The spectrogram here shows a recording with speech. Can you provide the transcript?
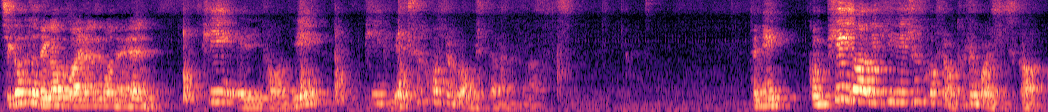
지금부터 내가 구하려는 거는 PA 더하기 PB의 최소값을 구하고 싶다라는 거야. 됐니? 그럼 PA 더하기 PB의 최소값을 어떻게 구할 수 있을까?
